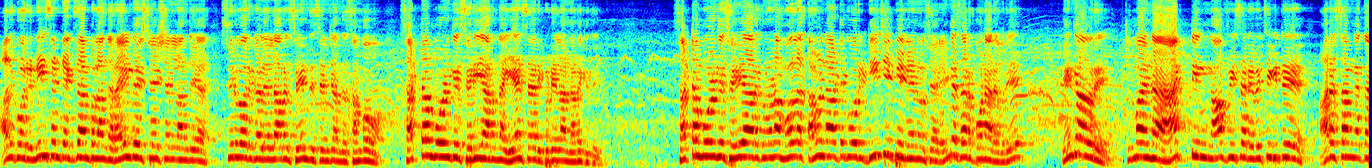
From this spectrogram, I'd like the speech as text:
அதுக்கு ஒரு ரீசெண்ட் எக்ஸாம்பிள் அந்த ரயில்வே ஸ்டேஷன்ல அந்த சிறுவர்கள் எல்லாரும் சேர்ந்து செஞ்ச அந்த சம்பவம். சட்டம் ஒழுங்கு சரியா இருந்தா ஏன் சார் இப்படிலாம் நடக்குது? சட்டம் ஒழுங்கு சரியா இருக்கணும்னா முதல்ல தமிழ்நாட்டுக்கு ஒரு டிஜிபி வேணும் சார். எங்க சார் போனார் அவரு? எங்க அவரு? சும்மா இந்த ஆக்டிங் ஆபீசரை வச்சுக்கிட்டு அரசாங்கத்தை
